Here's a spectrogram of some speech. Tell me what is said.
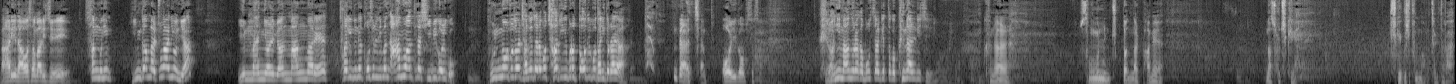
말이 나와서 말이지. 상무님 인간 말종 아니었냐? 입만 열면 막말해. 자기 눈에 거슬리면 아무한테나 시비 걸고 분노 조절 장애자라고 자기 입으로 떠들고 다니더라야. 나 참 어이가 없어서. 그러니 마누라가 못 살겠다고 그 난리지. 그날 상무님 죽던 날 밤에 나 솔직히 죽이고 싶은 마음 들더라.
